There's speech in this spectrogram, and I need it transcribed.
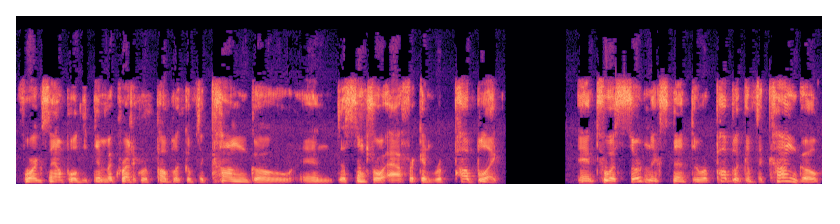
for example, the Democratic Republic of the Congo and the Central African Republic, and to a certain extent, the Republic of the Congo,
